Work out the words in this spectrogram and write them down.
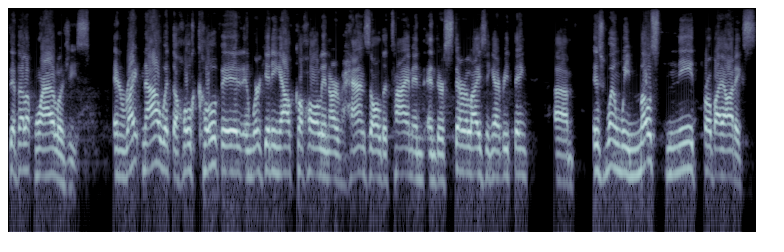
develop more allergies. And right now with the whole COVID and we're getting alcohol in our hands all the time and, and they're sterilizing everything, um, is when we most need probiotics.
